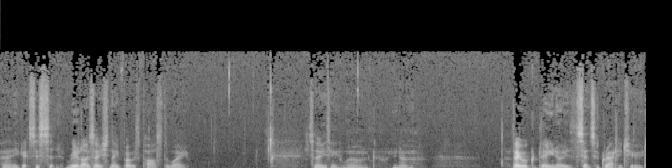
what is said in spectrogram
And then he gets this realization they both passed away. So he thinks, well, you know, they were, they, you know, sense of gratitude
